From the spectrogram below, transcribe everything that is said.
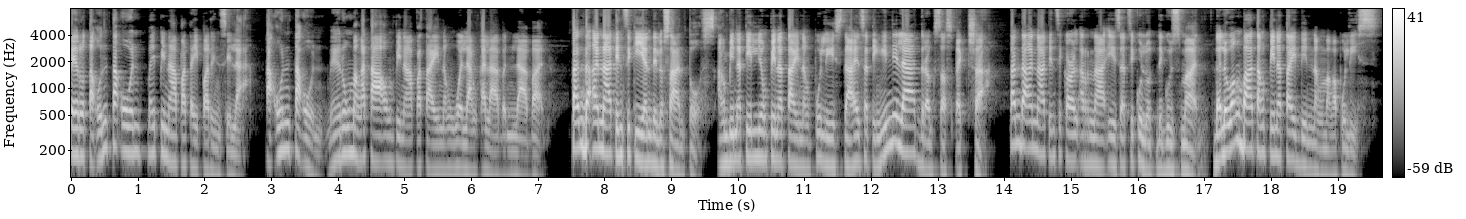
pero taon-taon may pinapatay pa rin sila. Taon-taon, merong mga taong pinapatay ng walang kalaban-laban. Tandaan natin si Kian de los Santos, ang binatilyong pinatay ng pulis dahil sa tingin nila drug suspect siya. Tandaan natin si Carl Arnaiz at si Kulot de Guzman, dalawang batang pinatay din ng mga pulis.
